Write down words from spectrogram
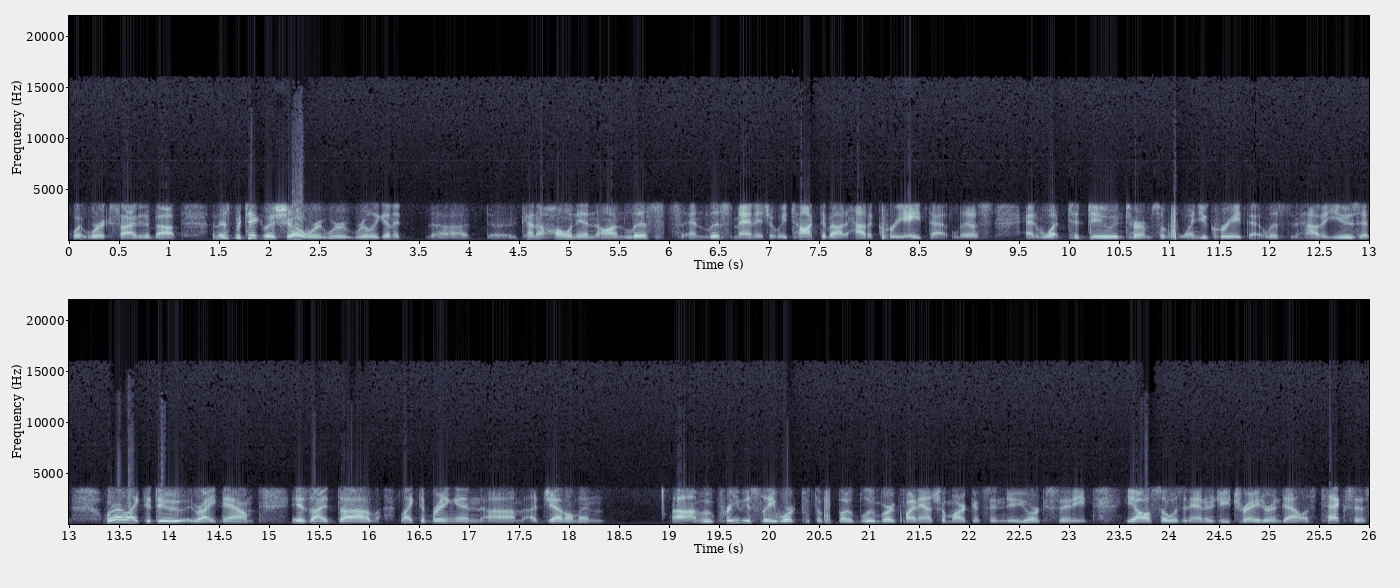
what we're excited about. In this particular show, we're we're really going to uh, uh, kind of hone in on lists and list management. We talked about how to create that list and what to do in terms of when you create that list and how to use it. What I'd like to do right now is I'd uh, like to bring in um, a gentleman um, who previously worked with the Bloomberg Financial Markets in New York City. He also was an energy trader in Dallas, Texas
